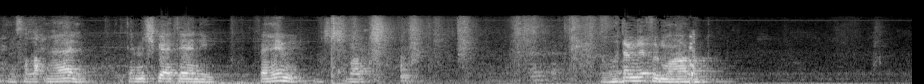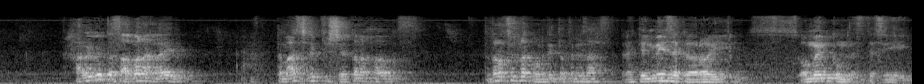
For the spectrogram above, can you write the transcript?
إحنا صلحناها لك ما تعملش كده تاني. فاهمني بركة. طب هتعمل إيه في المعارضة؟ حبيبي انت صعبان عليا. انت ما عادش ليك في الشيطانة خالص. تضرب تشوف لك وردية تطريز أحسن. أنا تلميذك يا ريس ومنكم نستفيد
